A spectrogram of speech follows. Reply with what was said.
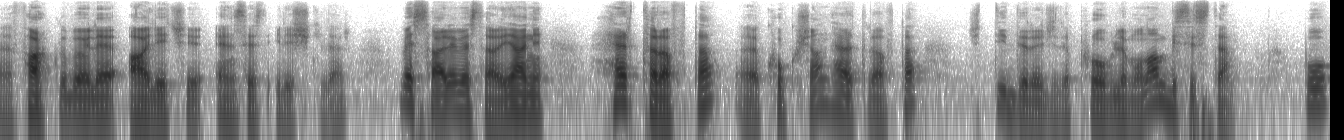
e, farklı böyle aile içi ensest ilişkiler vesaire vesaire. Yani her tarafta e, kokuşan, her tarafta ciddi derecede problem olan bir sistem. Bu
